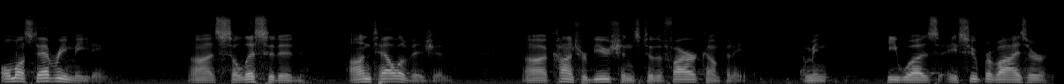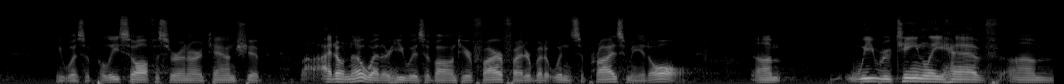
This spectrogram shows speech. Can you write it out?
almost every meeting, uh, solicited on television uh, contributions to the fire company. I mean, he was a supervisor, he was a police officer in our township. I don't know whether he was a volunteer firefighter, but it wouldn't surprise me at all. Um, we routinely have um,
